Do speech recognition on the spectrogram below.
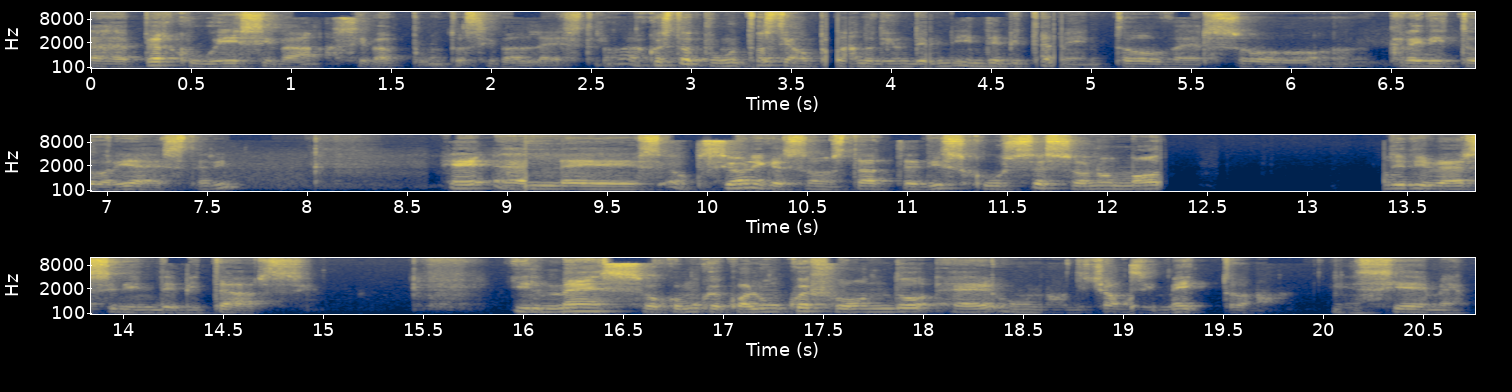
eh, per cui si va, si va appunto si va all'estero. A questo punto stiamo parlando di un indebitamento verso creditori esteri e eh, le opzioni che sono state discusse sono modi diversi di indebitarsi. Il MES o comunque qualunque fondo è uno, diciamo, si mettono insieme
